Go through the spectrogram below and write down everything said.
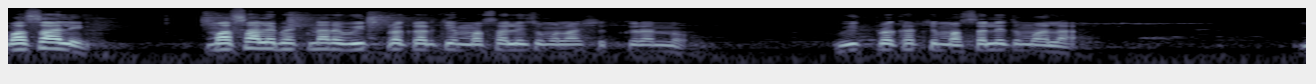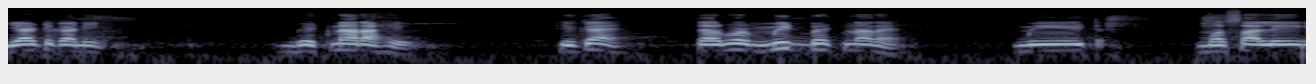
मसाले. मसाले भेटणार विविध प्रकारचे मसाले तुम्हाला शेतकऱ्यांना. विविध प्रकारचे मसाले तुम्हाला या ठिकाणी भेटणार आहे. ठीक आहे? त्याबरोबर मीठ भेटणार आहे. मीठ मसाले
